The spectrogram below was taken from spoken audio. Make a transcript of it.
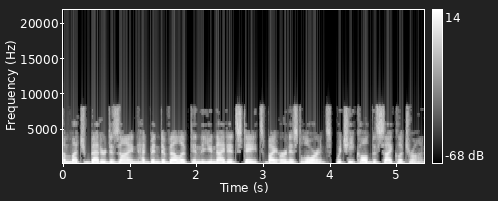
A much better design had been developed in the United States by Ernest Lawrence, which he called the cyclotron.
